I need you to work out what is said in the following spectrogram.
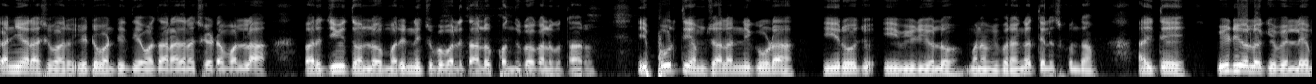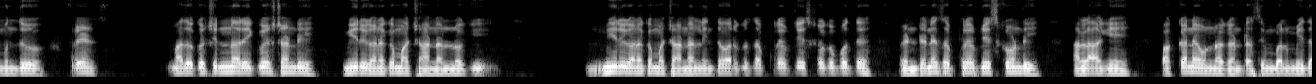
కన్యా రాశి వారు ఎటువంటి దేవతారాధన చేయడం వల్ల వారి జీవితంలో మరిన్ని శుభ ఫలితాలు పొందుకోగలుగుతారు? ఈ పూర్తి అంశాలన్నీ కూడా ఈరోజు ఈ వీడియోలో మనం వివరంగా తెలుసుకుందాం. అయితే వీడియోలోకి వెళ్ళే ముందు ఫ్రెండ్స్ మాదొక చిన్న రిక్వెస్ట్ అండి. మీరు కనుక మా ఛానల్లోకి మీరు కనుక మా ఛానల్ని ఇంతవరకు సబ్స్క్రైబ్ చేసుకోకపోతే వెంటనే సబ్స్క్రైబ్ చేసుకోండి. అలాగే పక్కనే ఉన్న గంట సింబల్ మీద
